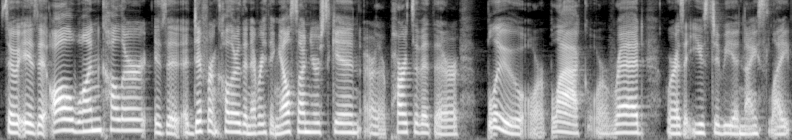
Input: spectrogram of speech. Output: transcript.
So is it all one color? Is it a different color than everything else on your skin? Are there parts of it that are blue or black or red, whereas it used to be a nice light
